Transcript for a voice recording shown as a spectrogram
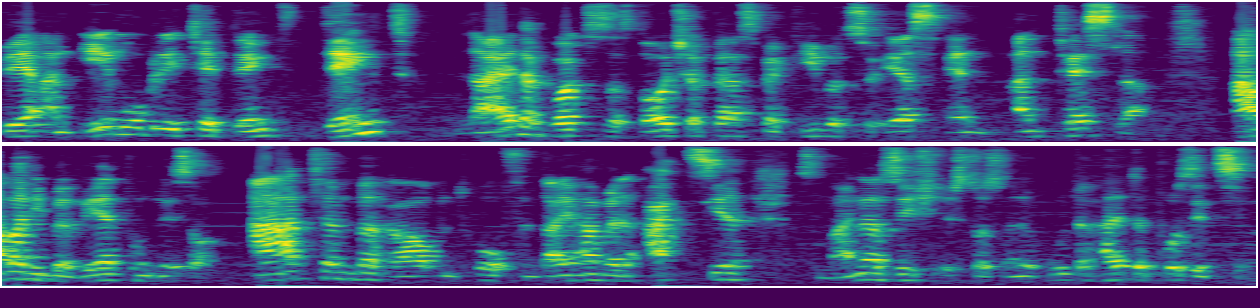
wer an E-Mobilität denkt, denkt leider Gottes aus deutscher Perspektive zuerst an Tesla. Aber die Bewertung ist auch atemberaubend hoch. Von daher haben wir eine Aktie. Aus meiner Sicht ist das eine gute Halteposition.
